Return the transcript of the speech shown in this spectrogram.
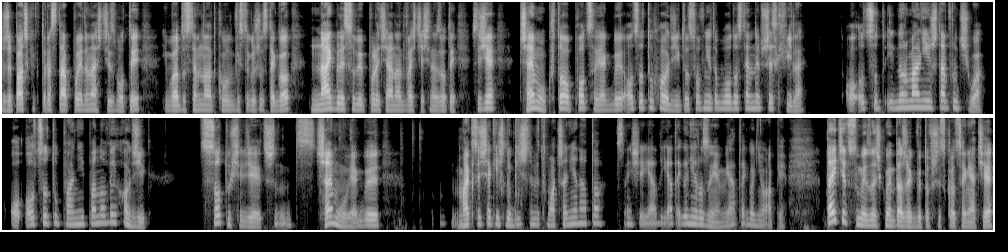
że paczka, która stała po 11 zł i była dostępna na około 26, nagle sobie poleciała na 27 zł. W sensie, czemu, kto, po co, jakby o co tu chodzi? Dosłownie to było dostępne przez chwilę. O, o co i normalnie już ta wróciła. O, o co tu panie i panowie chodzi? Co tu się dzieje? Czemu? Jakby ma ktoś jakieś logiczne wytłumaczenie na to? W sensie ja, ja tego nie rozumiem, ja tego nie łapię. Dajcie w sumie znać w komentarzach, jak wy to wszystko oceniacie.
